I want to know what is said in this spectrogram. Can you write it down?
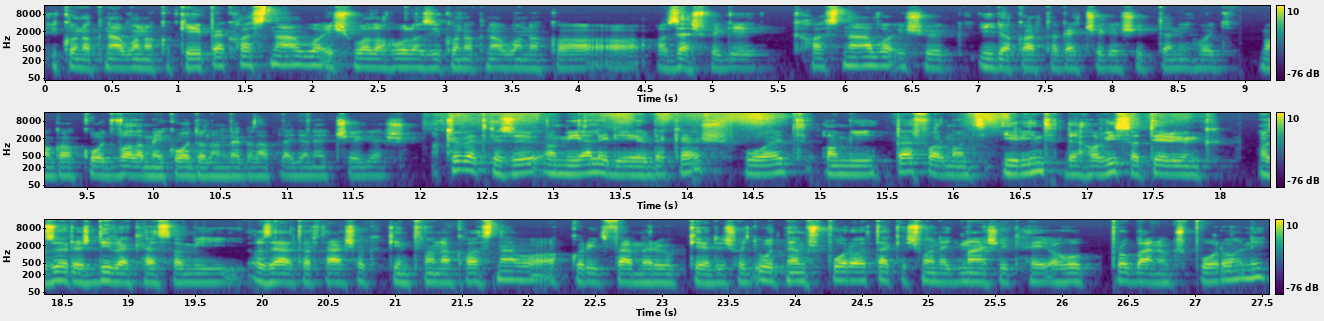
ikonoknál vannak a képek használva, és valahol az ikonoknál vannak a, a, az SVG használva, és ők így akartak egységesíteni, hogy maga a kód valamelyik oldalon legalább legyen egységes. A következő, ami elég érdekes volt, ami performance érint, de ha visszatérünk az öres divekhez, ami az eltartások kint vannak használva, akkor így felmerül kérdés, hogy ott nem spóroltak, és van egy másik hely, ahol próbálnak spórolni,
